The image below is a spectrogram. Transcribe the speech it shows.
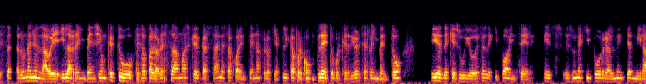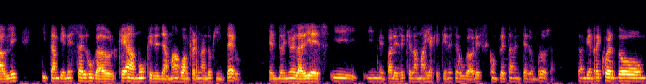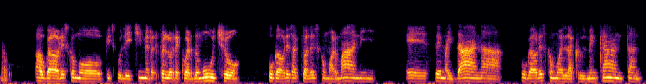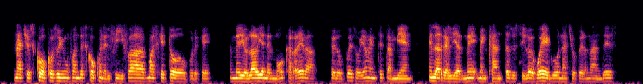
estar un año en la B y la reinvención que tuvo, que esa palabra estaba más que desgastada en esta cuarentena, pero que aplica por completo, porque River se reinventó y desde que subió es el equipo a vencer. Es, es un equipo realmente admirable y también está el jugador que amo, que se llama Juan Fernando Quintero, el dueño de la 10, y, y me parece que la magia que tiene este jugador es completamente asombrosa. También recuerdo a jugadores como Pisculici, me, pues lo recuerdo mucho, jugadores actuales como Armani, este Maidana, jugadores como el La Cruz me encantan, Nacho Escoco, soy un fan de Escoco en el FIFA más que todo porque me dio la vida en el modo carrera, pero pues obviamente también en la realidad me, me encanta su estilo de juego, Nacho Fernández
